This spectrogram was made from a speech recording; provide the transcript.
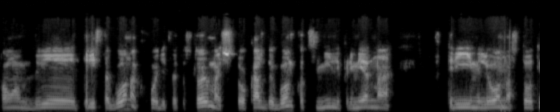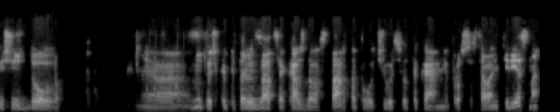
по-моему, 2 гонок входит в эту стоимость, что каждую гонку оценили примерно 3 миллиона 100 тысяч долларов. Э, ну, то есть капитализация каждого старта получилась вот такая. Мне просто стало интересно,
